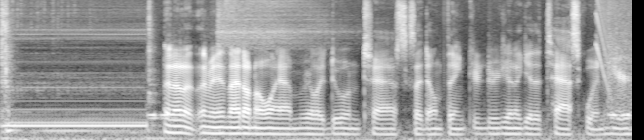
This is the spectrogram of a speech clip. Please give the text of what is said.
play? I don't. I mean, I don't know why I'm really doing tasks. I don't think you're, you're gonna get a task win here.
